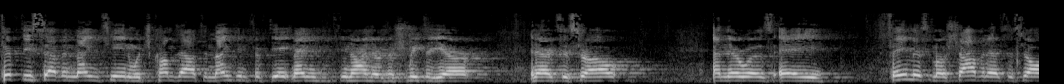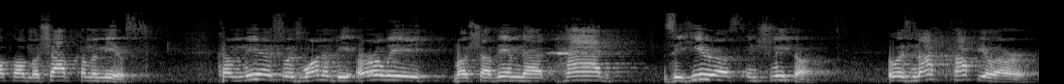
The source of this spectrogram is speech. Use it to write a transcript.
5719, which comes out to 1958, 1959. There was a Shemitah year in Eretz Yisrael. And there was a famous Moshav in Eretz Yisrael called Moshav Kamamius. Kamamius was one of the early Moshavim that had Zihiros in Shemitah. It was not popular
